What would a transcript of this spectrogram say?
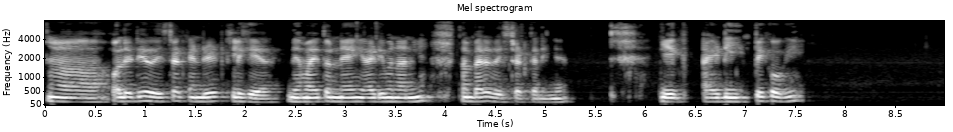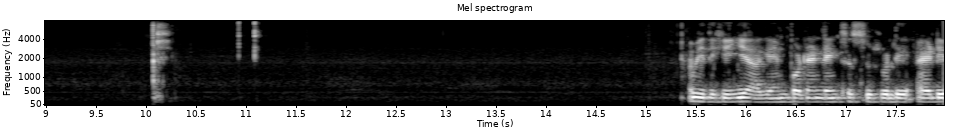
Already registered candidate click here हमारी तो नई आईडी बनानी है तो हम पहले रजिस्टर्ड करेंगे। एक आईडी पिक होगी। अभी देखिए, ये आ गया important link successfully ID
